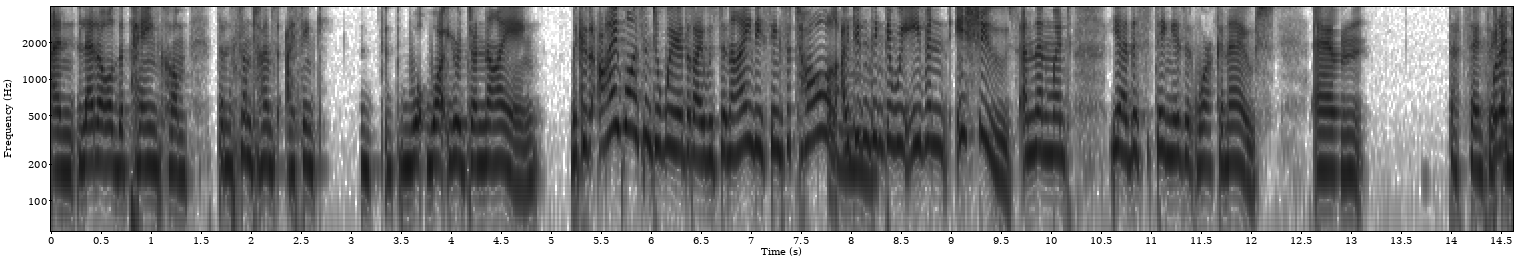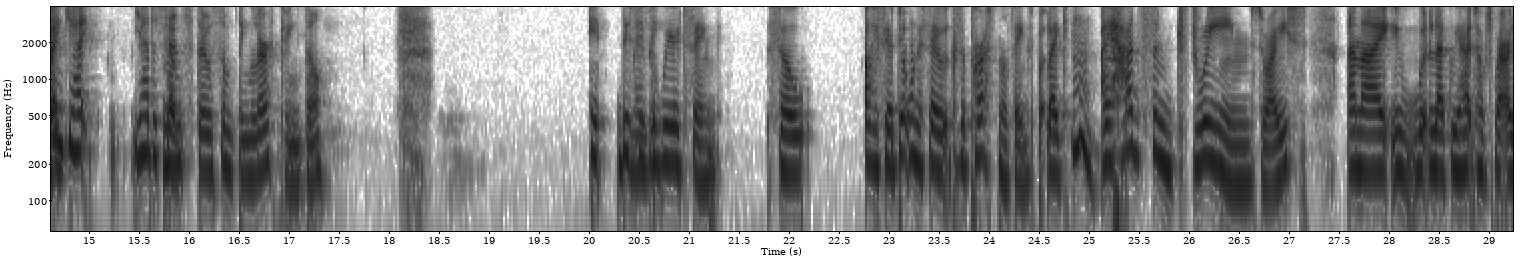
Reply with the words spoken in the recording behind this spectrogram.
and let all the pain come, then sometimes I think th- what what you're denying. Because I wasn't aware that I was denying these things at all. I didn't think there were even issues, and then went, "Yeah, this thing isn't working out." Um, that sounds. but I think like- you had you had a sense there was something lurking though. it, this is the weird thing. So obviously, I don't want to say it because of personal things, but like Hmm. I had some dreams, right? And I like we had talked about our,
